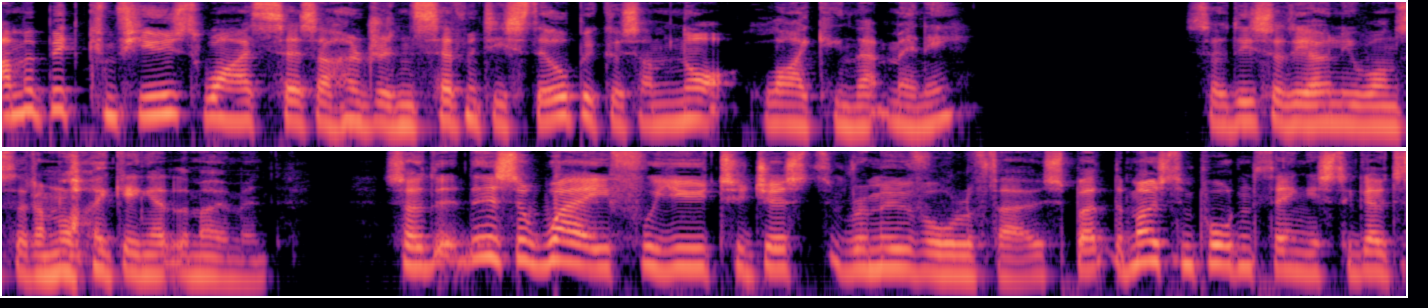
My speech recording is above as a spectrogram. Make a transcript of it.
I'm a bit confused why it says 170 still because I'm not liking that many. So these are the only ones that I'm liking at the moment. So th there's a way for you to just remove all of those. But the most important thing is to go to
